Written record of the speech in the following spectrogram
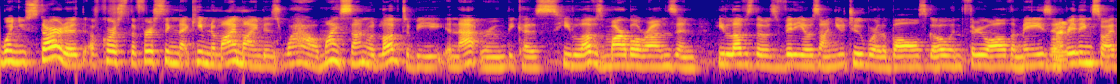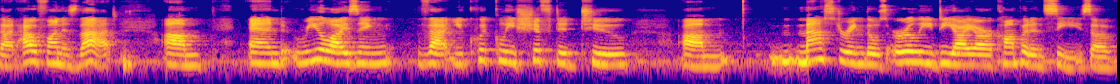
when you started, of course, the first thing that came to my mind is, wow, my son would love to be in that room because he loves marble runs and he loves those videos on YouTube where the balls go and through all the maze and everything. So I thought, how fun is that? Um, and realizing that you quickly shifted to um, mastering those early DIR competencies of,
